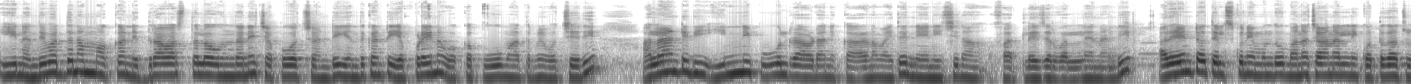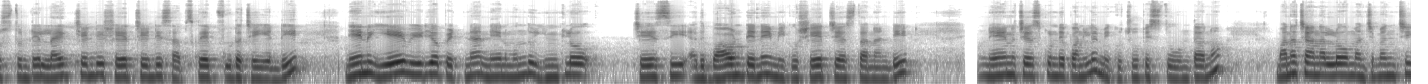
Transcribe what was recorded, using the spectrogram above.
ఈ నందివర్ధనం మొక్క నిద్రావస్థలో ఉందనే చెప్పవచ్చండి. ఎందుకంటే ఎప్పుడైనా ఒక్క పువ్వు మాత్రమే వచ్చేది. అలాంటిది ఇన్ని పువ్వులు రావడానికి కారణమైతే నేను ఇచ్చిన ఫర్టిలైజర్ వల్లనేనండి. అదేంటో తెలుసుకునే ముందు మన ఛానల్ని కొత్తగా చూస్తుంటే లైక్ చేయండి షేర్ చేయండి సబ్స్క్రైబ్ కూడా చేయండి. నేను ఏ వీడియో పెట్టినా నేను ముందు ఇంట్లో చేసి అది బాగుంటేనే మీకు షేర్ చేస్తానండి. నేను చేసుకునే పనులే మీకు చూపిస్తూ ఉంటాను. మన ఛానల్లో మంచి మంచి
